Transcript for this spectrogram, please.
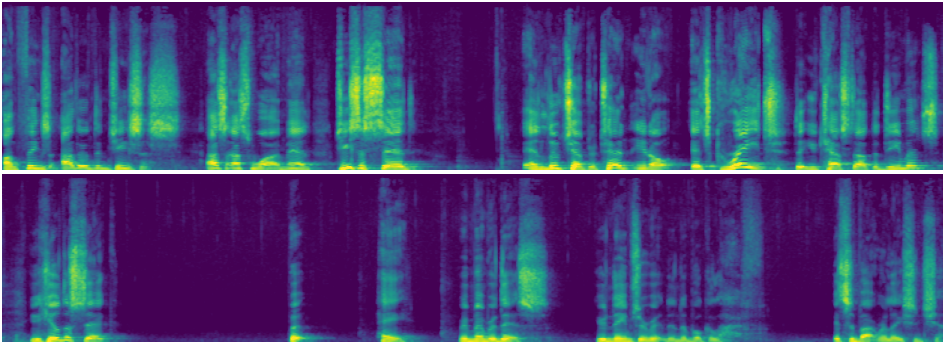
on things other than Jesus. That's, that's why, man, Jesus said, in Luke chapter 10, you know, it's great that you cast out the demons, you heal the sick, but hey, remember this your names are written in the book of life. It's about relationship.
